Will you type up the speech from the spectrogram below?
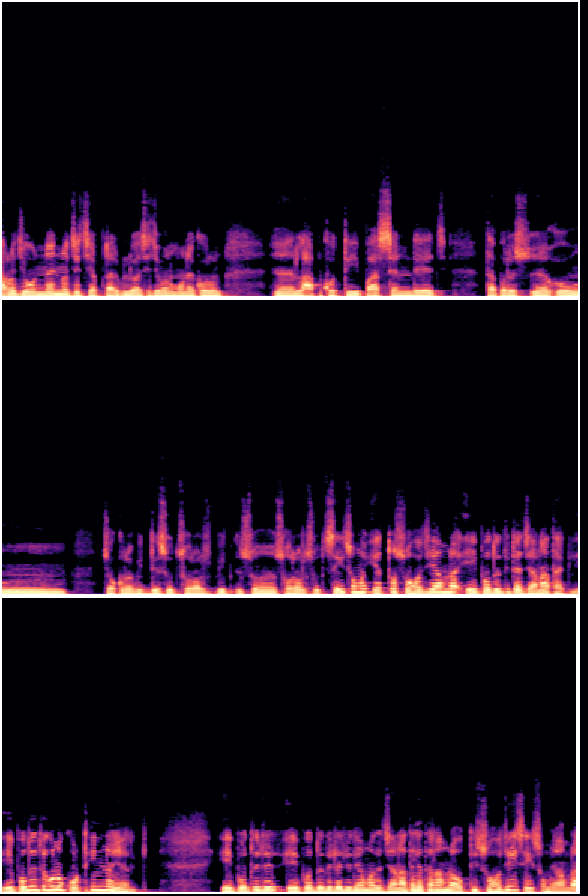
আরও যে অন্যান্য যে চ্যাপ্টারগুলো আছে, যেমন মনে করুন লাভ ক্ষতি পার্সেন্টেজ তারপরে চক্রবৃদ্ধি সুদ, সরল সরল সুদ, সেই সময় এত সহজে আমরা এই পদ্ধতিটা জানা থাকলে, এই পদ্ধতি কোনো কঠিন নয় আর কি। এই পদ্ধতি, এই পদ্ধতিটা যদি আমাদের জানা থাকে, তাহলে আমরা অতি সহজেই সেই সময় আমরা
